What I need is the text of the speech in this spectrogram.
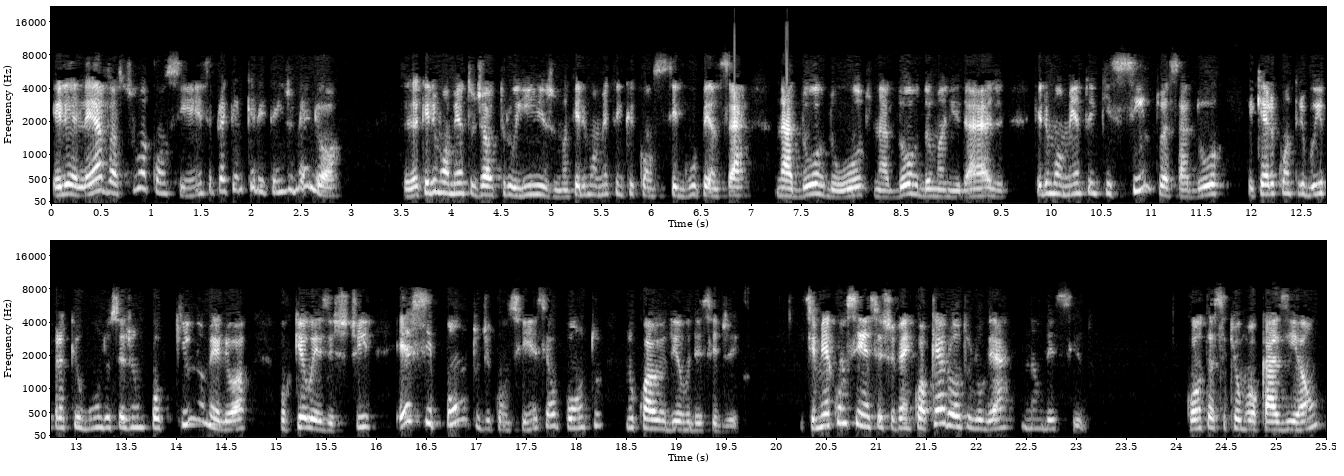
ele eleva a sua consciência para aquilo que ele tem de melhor. Ou seja, aquele momento de altruísmo, aquele momento em que consigo pensar na dor do outro, na dor da humanidade, aquele momento em que sinto essa dor e quero contribuir para que o mundo seja um pouquinho melhor porque eu existi. Esse ponto de consciência é o ponto no qual eu devo decidir. Se minha consciência estiver em qualquer outro lugar, não decido. Conta-se que uma ocasião,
